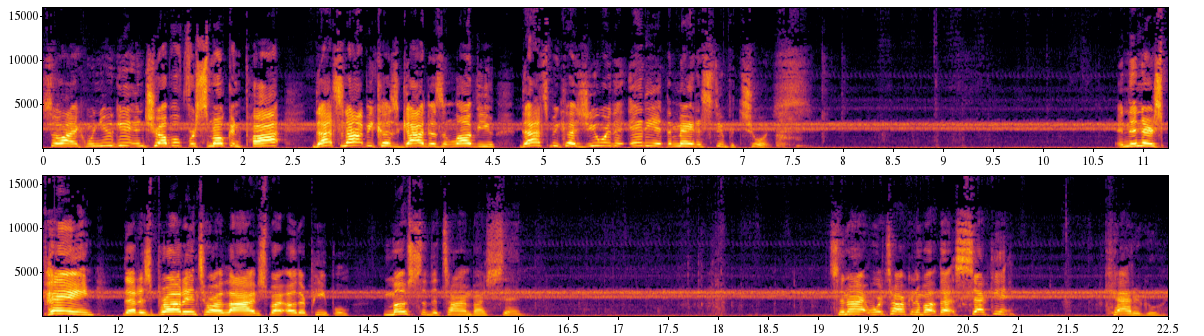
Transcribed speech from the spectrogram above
so, like, when you get in trouble for smoking pot, that's not because God doesn't love you. That's because you were the idiot that made a stupid choice. And then there's pain that is brought into our lives by other people, most of the time by sin. Tonight, we're talking about that second category.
